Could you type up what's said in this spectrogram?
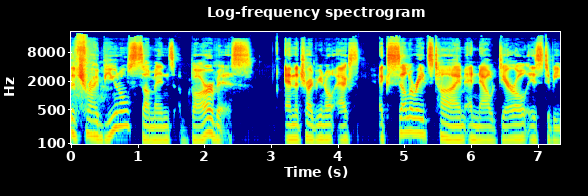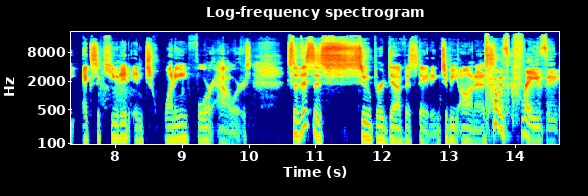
The tribunal summons Barbas, and the tribunal ex- accelerates time, and now Daryl is to be executed in 24 hours. So this is super devastating, to be honest. That was crazy.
